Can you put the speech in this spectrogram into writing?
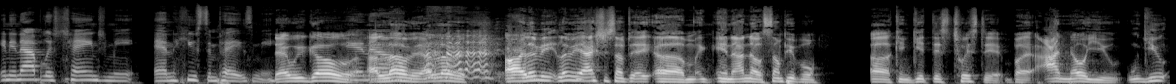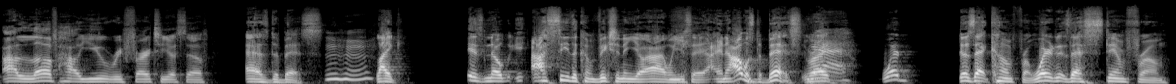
Indianapolis changed me, and Houston pays me. There we go. You I love it. I love it. All right, let me let me ask you something. Um, and I know some people uh, can get this twisted, but I know you. You, I love how you refer to yourself as the best. Mm-hmm. Like, it's no. I see the conviction in your eye when you say, "And I was the best." Right? Yeah. What does that come from? Where does that stem from?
